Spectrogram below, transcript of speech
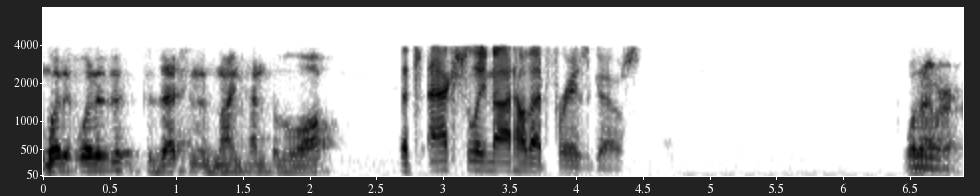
what what is it? Possession is nine tenths of the law. That's actually not how that phrase goes. Whatever.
